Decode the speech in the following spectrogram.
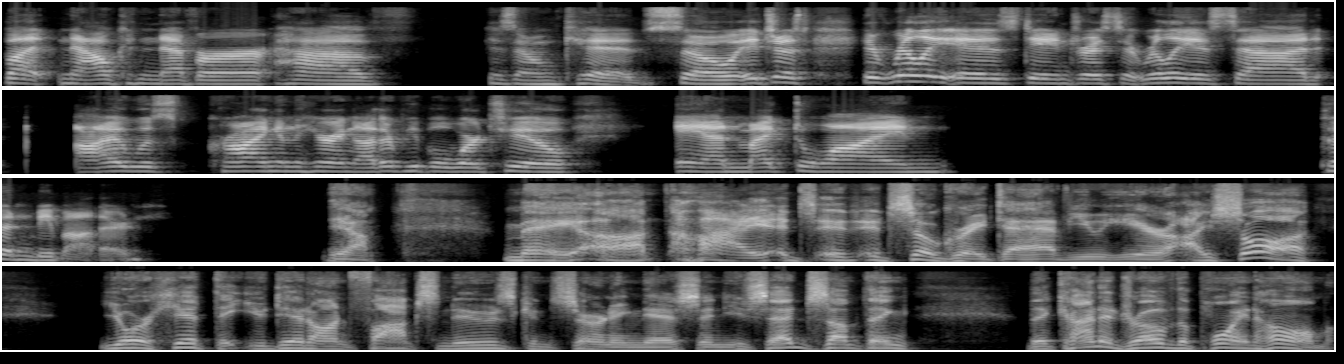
but now can never have his own kids. So it just it really is dangerous. It really is sad. I was crying in the hearing. Other people were too and mike dewine couldn't be bothered. Yeah May, uh, hi. It's it, it's so great to have you here. I saw your hit that you did on Fox News concerning this, and you said something that kind of drove the point home.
